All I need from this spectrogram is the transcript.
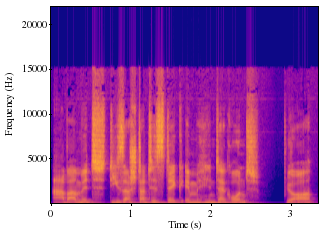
Aber mit dieser Statistik im Hintergrund, ja,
